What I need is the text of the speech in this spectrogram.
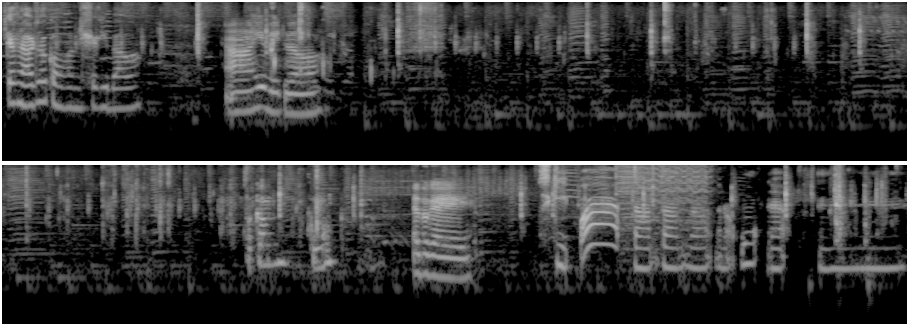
Kevin houdt ook al van Shaggy bouwen. Ah, je weet wel. Pak hem, kom op. Een... Ski. What? Dan, dan, dan, dan, oh. Mm.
